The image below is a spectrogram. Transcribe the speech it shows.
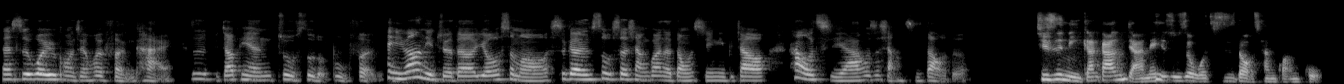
但是卫浴空间会分开，是比较偏住宿的部分。那以往你觉得有什么是跟宿舍相关的东西，你比较好奇啊，或是想知道的？其实你刚刚讲的那些宿舍，我其实都有参观过。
